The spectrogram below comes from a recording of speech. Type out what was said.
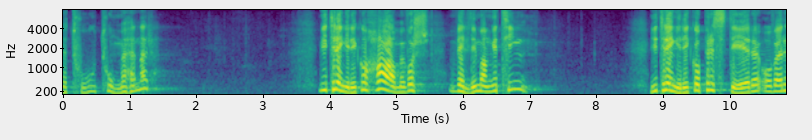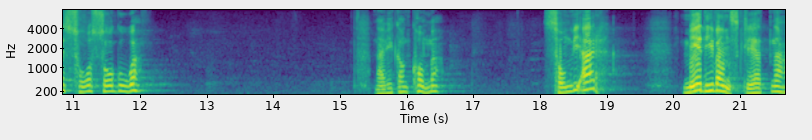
med to tomme hender? Vi trenger ikke å ha med oss veldig mange ting. Vi trenger ikke å prestere og være så, så gode. Nei, vi kan komme sånn vi er. Med de vanskelighetene,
